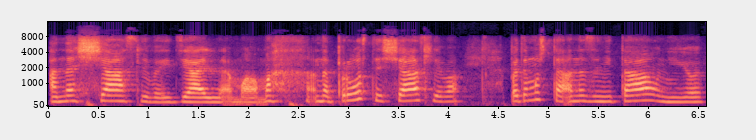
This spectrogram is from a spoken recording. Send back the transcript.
Она счастлива, идеальная мама. Она просто счастлива, потому что она занята, у нее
